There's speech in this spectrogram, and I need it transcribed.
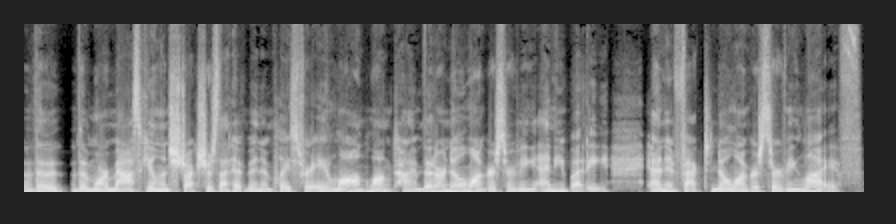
the the more masculine structures that have been in place for a long, long time that are no longer serving anybody, and in fact, no longer serving life.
